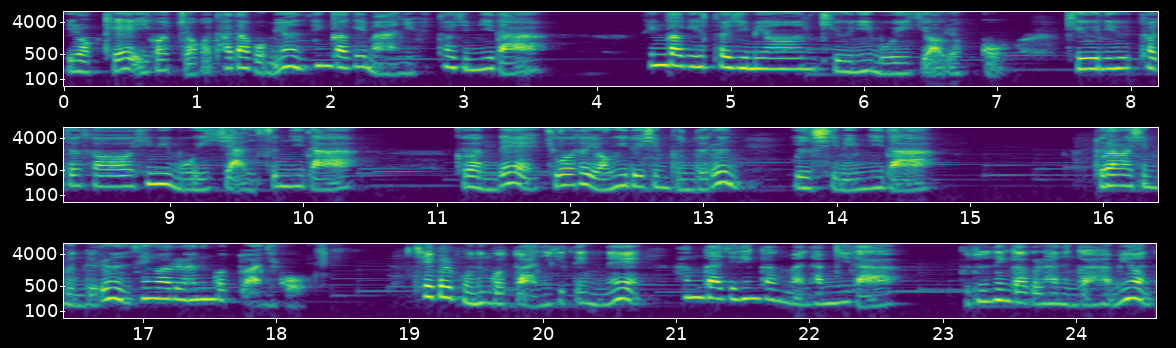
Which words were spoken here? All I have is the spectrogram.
이렇게 이것저것 하다 보면 생각이 많이 흩어집니다. 생각이 흩어지면 기운이 모이기 어렵고 기운이 흩어져서 힘이 모이지 않습니다. 그런데 죽어서 영이 되신 분들은 일심입니다. 돌아가신 분들은 생활을 하는 것도 아니고 책을 보는 것도 아니기 때문에 한 가지 생각만 합니다. 무슨 생각을 하는가 하면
